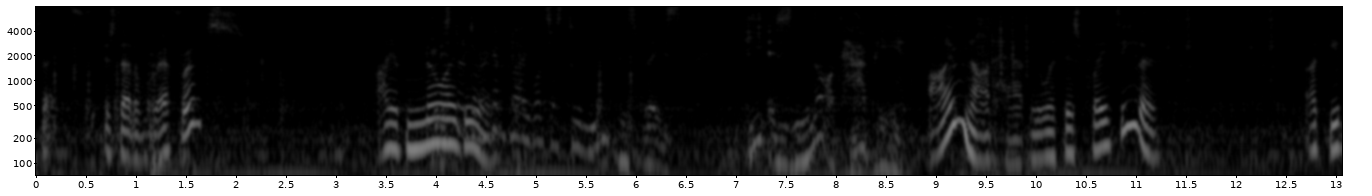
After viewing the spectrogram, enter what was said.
Is that is that a reference? I have no Mr. idea. Dragonfly wants us to leave this place. He is not happy. I'm not happy with this place either. I keep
